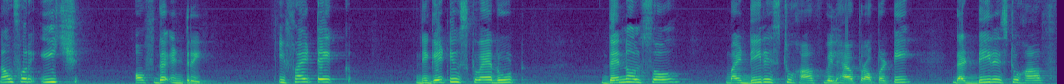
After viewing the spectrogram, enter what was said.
Now, for each of the entry if I take negative square root then also my d raised to half will have property that d raised to half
